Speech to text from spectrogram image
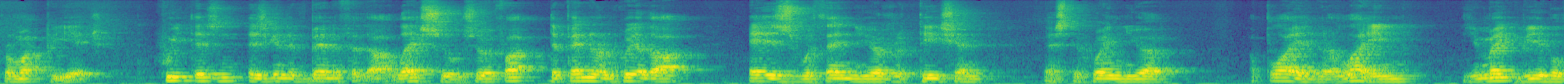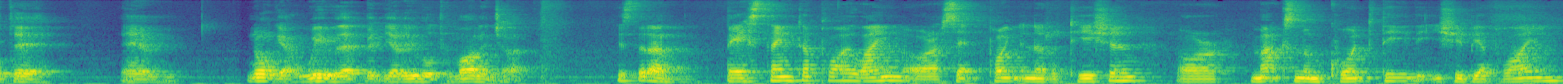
from that pH. Wheat isn't is going to benefit that less so. So if that depending on where that is within your rotation as to when you're applying the lime, you might be able to um, not get away with it, but you're able to manage it. Is there a best time to apply lime or a set point in the rotation or maximum quantity that you should be applying?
